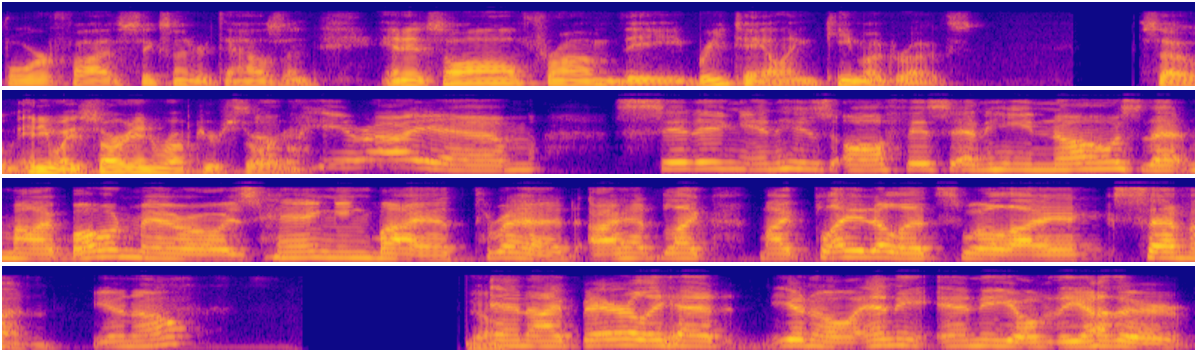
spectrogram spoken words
four, five, six hundred thousand, and it's all from the retailing chemo drugs. So anyway, sorry to interrupt your story. So here I am sitting in his office and he knows that my bone marrow is hanging by a thread. I had like my platelets were like seven, you know? Yeah. And I barely had, you know, any any of the other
